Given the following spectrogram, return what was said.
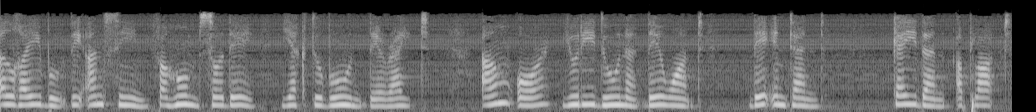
الغيب the unseen فهم so they يكتبون they write Am or yuriduna they want they intend كيدا a plot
